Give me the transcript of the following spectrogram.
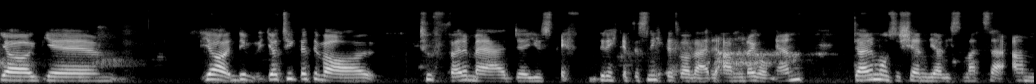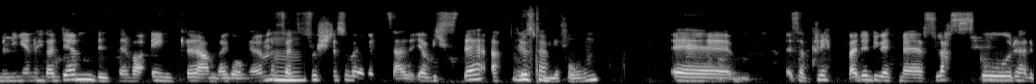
Jag, eh, ja, det, jag tyckte att det var tuffare med just direkt efter snittet var värre andra gången. Däremot så kände jag liksom att så här, amningen och hela den biten var enklare andra gången. Mm. För att för första så var jag väldigt så här, jag visste att jag skulle få ont. Eh, så här, preppade du vet med flaskor, hade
